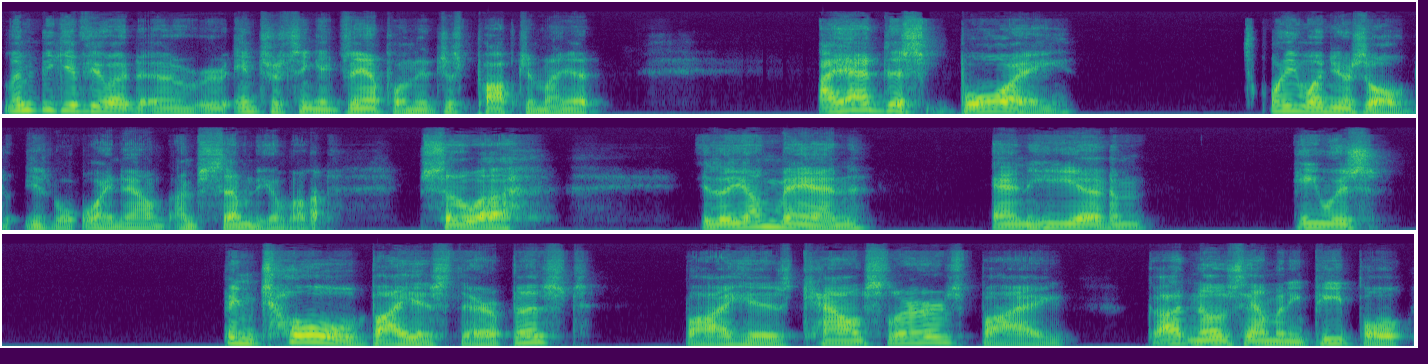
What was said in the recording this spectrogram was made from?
Let me give you an interesting example, and it just popped in my head. I had this boy, 21 years old. He's a boy now. I'm 70 of him. So uh, he's a young man, and he um, he was been told by his therapist by his counselors, by God knows how many people,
